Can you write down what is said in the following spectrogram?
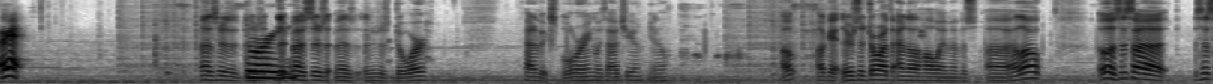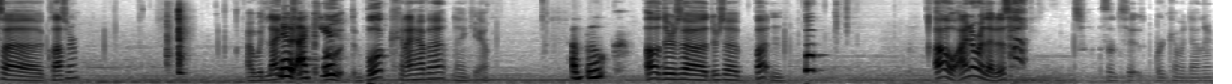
Okay. Memphis, there's a, there's, a, Three. there, Memphis, there's, a, there's, there's a door. Kind of exploring without you, you know. Oh, okay. There's a door at the end of the hallway, Memphis. Uh, hello. Oh, is this a is this a classroom? I would like. Dude, to, I can't- Ooh, the book. Can I have that? Thank you. A book. Oh, there's a there's a button. Boop. Oh, I know where that is. Since we're coming down there.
